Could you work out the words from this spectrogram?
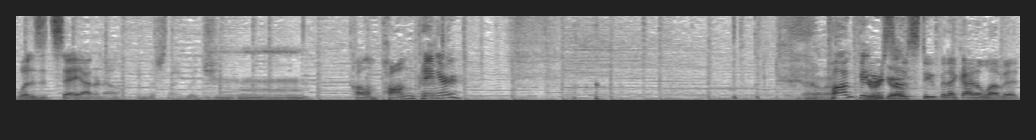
What does it say? I don't know. English language. Mm. Call him Pong Pinger? Uh, Pong Pinger's so stupid, I kind of love it.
